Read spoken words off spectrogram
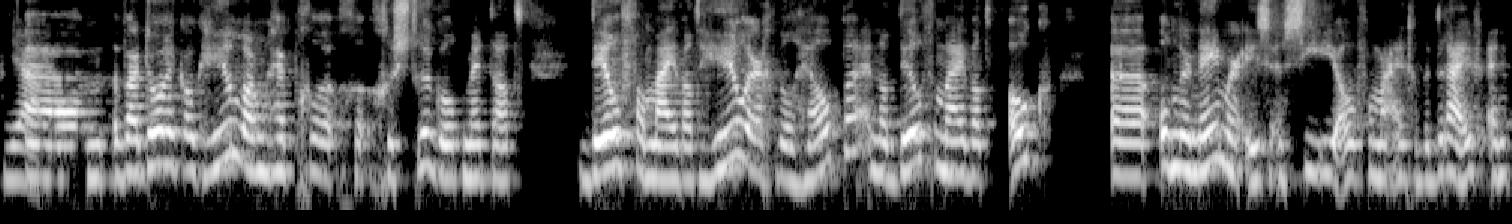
Ja. Ehm, waardoor ik ook heel lang heb ge, gestruggeld met dat deel van mij wat heel erg wil helpen. En dat deel van mij wat ook uh, ondernemer is en CEO van mijn eigen bedrijf. En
